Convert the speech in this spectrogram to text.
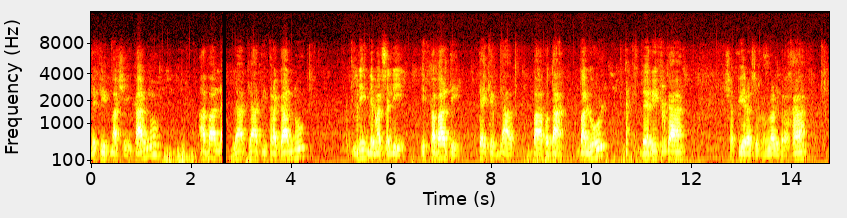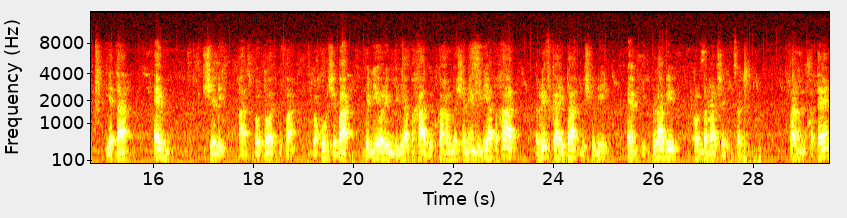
לפי מה שהכרנו, אבל לאט לאט התרגלנו. לי, למזלי, התקבלתי תקף בעבודה בלול, ורבקה שפירא, זיכרונו לברכה, היא הייתה אם שלי אז, באותה התקופה. בחור שבא בלי הורים, בלי אף אחד, וכל כך הרבה שנים בלי אף אחד, רבקה הייתה בשבילי אם. התקבלה בי כל דבר שצריך. עכשיו נתחתן,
